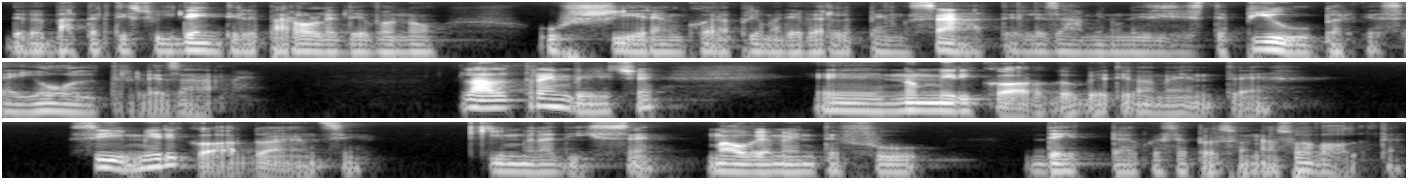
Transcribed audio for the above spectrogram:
deve batterti sui denti, le parole devono uscire ancora prima di averle pensate, l'esame non esiste più perché sei oltre l'esame. L'altra invece eh, non mi ricordo obiettivamente. Sì, mi ricordo anzi chi me la disse, ma ovviamente fu detta questa persona a sua volta.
